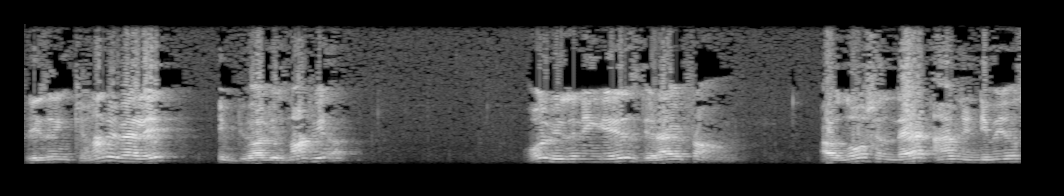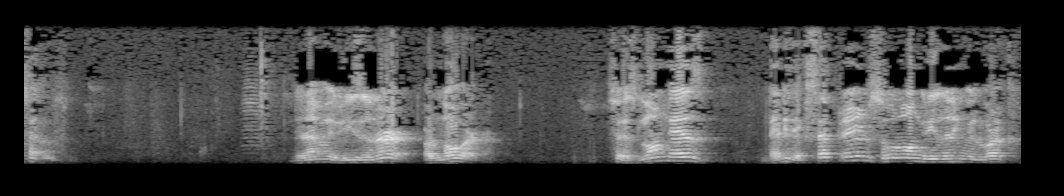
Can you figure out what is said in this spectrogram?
Reasoning cannot be valid if duality is not real. All reasoning is derived from our notion that I am an individual self. That I am a reasoner or knower. So as long as that is accepted, so long reasoning will work.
